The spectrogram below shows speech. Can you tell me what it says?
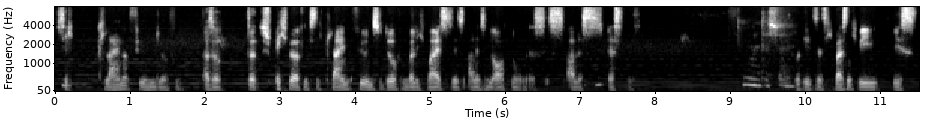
sich kleiner fühlen dürfen. Also das sprichwörtlich sich klein fühlen zu dürfen, weil ich weiß, es ist alles in Ordnung, es ist alles bestens. Wunderschön. So dieses, ich weiß nicht, wie, wie es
